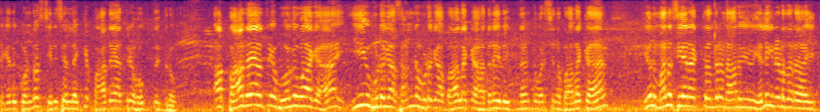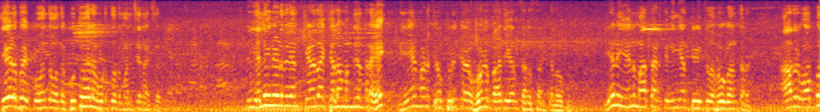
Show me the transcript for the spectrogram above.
ತೆಗೆದುಕೊಂಡು ಸಿರಿಸೆಲ್ಲಕ್ಕೆ ಪಾದಯಾತ್ರೆ ಹೋಗ್ತಿದ್ರು. ಆ ಪಾದಯಾತ್ರೆ ಹೋಗುವಾಗ ಈ ಹುಡುಗ, ಸಣ್ಣ ಹುಡುಗ ಬಾಲಕ, ಹದಿನೈದು, ಹದಿನೆಂಟು ವರ್ಷದ ಬಾಲಕ, ಇವನ ಮನಸ್ಸು ಏನಾಗ್ತದೆ ಅಂದ್ರೆ ನಾನು ಇವು ಎಲ್ಲಿಗೆ ನಡೆದಾರ ಕೇಳಬೇಕು ಅಂತ ಒಂದು ಕುತೂಹಲ ಹುಡ್ತದೆ ಮನಸ್ಸಿನಾಗ ಸರ್ ನೀವು ಎಲ್ಲಿಗೆ ನಡೆದ್ರಿ ಅಂತ ಕೇಳಿದಾಗ ಕೆಲವು ಮಂದಿ ಅಂತಾರೆ ಹೇ ಏನ್ ಮಾಡ್ತೀವಿ ಕುರಿಕ ಹೋಗಿ ಬಾಜಿ ಅಂತ ತರಿಸ್ತಾರೆ ಕೆಲವೊಬ್ರು. ಏನು ಏನು ಮಾತಾಡ್ತೀನಿ ನಿಂಗೆ ಅಂತ ತಿಳಿತದೆ, ಹೋಗು, ಅಂತಾರೆ. ಆದ್ರೆ ಒಬ್ಬ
